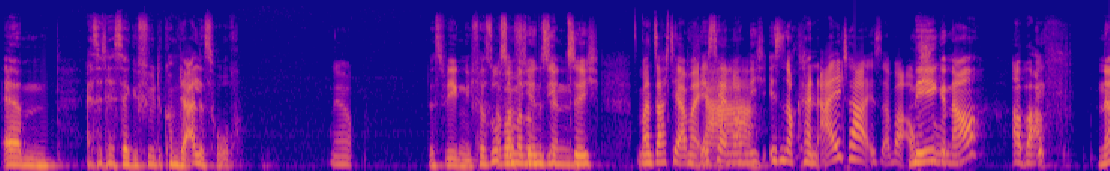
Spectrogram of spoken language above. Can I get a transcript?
Ähm, also das ist ja gefühlt, kommt ja alles hoch. Ja. Deswegen, ich versuche es immer 74, so ein bisschen. Man sagt ja, man ja. ist ja noch nicht, ist noch kein Alter, ist aber auch. Nee, schon, genau. Aber. Ne?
